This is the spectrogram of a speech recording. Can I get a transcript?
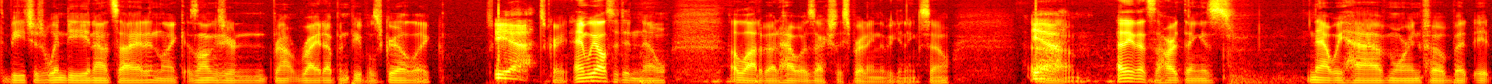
the beach is windy and outside, and like as long as you're not right up in people's grill, like Yeah. it's great. And we also didn't know a lot about how it was actually spreading in the beginning, so Yeah. um, I think that's the hard thing is now we have more info, but it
